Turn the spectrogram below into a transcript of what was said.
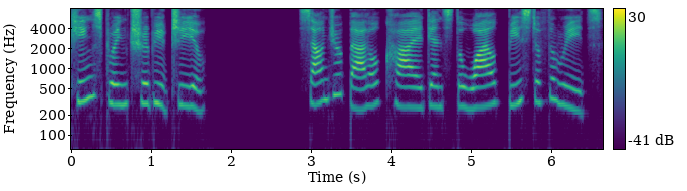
kings bring tribute to you. Sound your battle cry against the wild beast of the reeds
